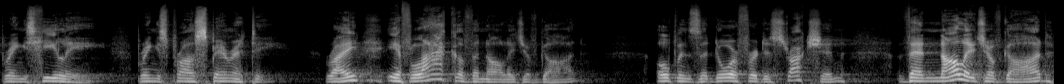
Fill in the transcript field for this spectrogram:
brings healing, brings prosperity, right? If lack of the knowledge of God opens the door for destruction, then knowledge of God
